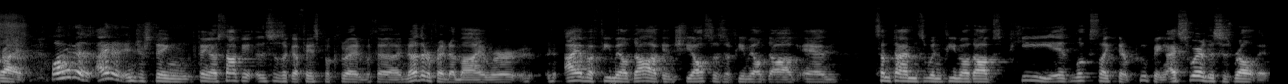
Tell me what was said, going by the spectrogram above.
right. Well, I had, a, I had an interesting thing. I was talking. This is like a Facebook thread with uh, another friend of mine where I have a female dog and she also has a female dog, and sometimes when female dogs pee, it looks like they're pooping. I swear this is relevant.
